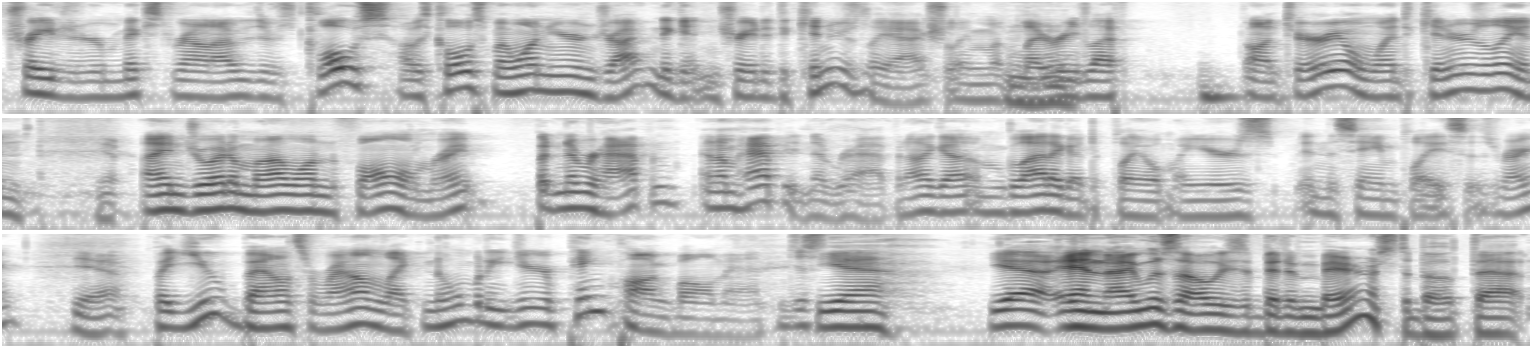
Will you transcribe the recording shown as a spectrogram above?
traded or mixed around. I was, was close. I was close my one year in Dryden to getting traded to Kindersley, actually. M- mm-hmm. Larry left Ontario and went to Kindersley, and Yep. I enjoyed him and I wanted to follow him, right? But it never happened, and I'm happy it never happened. I got, I'm glad I got to play out my years in the same places, right? yeah, But you bounce around like nobody. You're a ping pong ball, man. Just yeah, yeah. And I was always a bit embarrassed about that.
